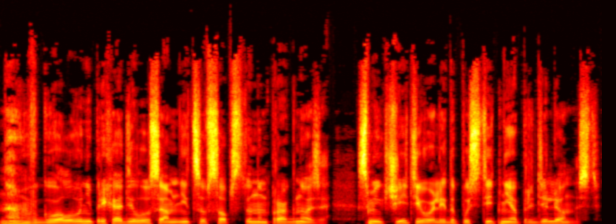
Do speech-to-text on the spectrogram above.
Нам в голову не приходило усомниться в собственном прогнозе, смягчить его или допустить неопределенность.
